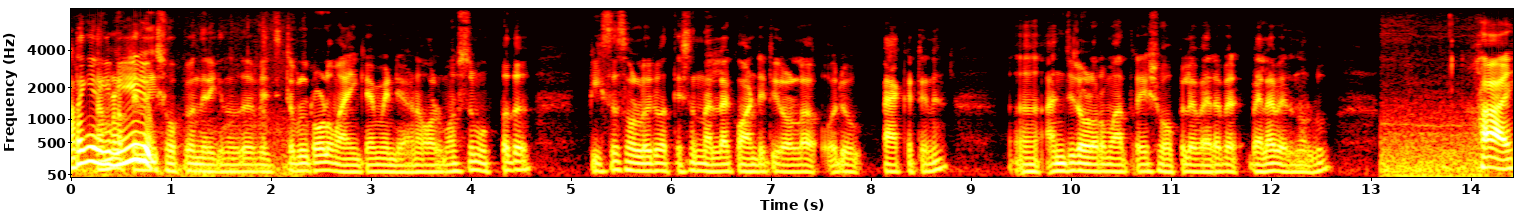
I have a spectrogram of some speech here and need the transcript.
അടങ്ങി വീഴും. ഷോപ്പിൽ വന്നിരിക്കുന്നത് വെജിറ്റബിൾ റോൾ വാങ്ങിക്കാൻ വേണ്ടിയാണ്. ഓൾമോസ്റ്റ് മുപ്പത് പീസസ് ഉള്ളൊരു അത്യാവശ്യം നല്ല ക്വാണ്ടിറ്റിയിലുള്ള ഒരു പാക്കറ്റിന് അഞ്ച് ഡോളർ മാത്രമേ ഷോപ്പിലെ ഷോപ്പിൽ വില വില വരുന്നുള്ളൂ. Hi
